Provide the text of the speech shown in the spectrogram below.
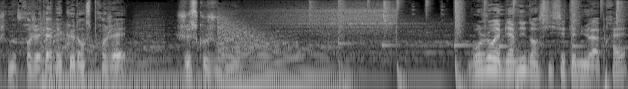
Je me projette avec eux dans ce projet jusqu'au jour où. Bonjour et bienvenue dans Si c'était mieux après,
